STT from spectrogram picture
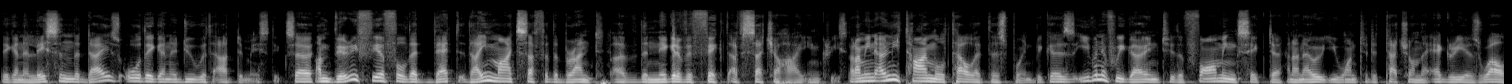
they're going to lessen the days or they're going to do without domestic. So I'm very fearful that that they might suffer the brunt of the negative effect of such a high increase. But I mean only time will tell at this point because even if we go into the farming sector, and I know you wanted to touch on the agri as well,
